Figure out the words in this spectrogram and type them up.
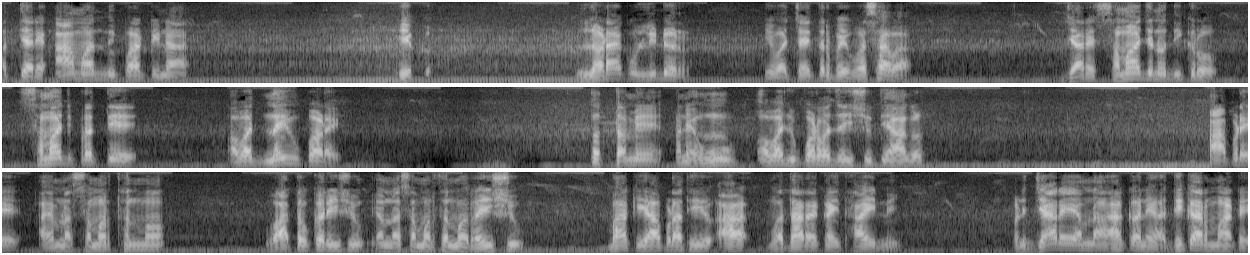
અત્યારે આમ આદમી પાર્ટીના એક લડાકુ લીડર એવા ચૈત્રભાઈ વસાવા, જ્યારે સમાજનો દીકરો સમાજ પ્રત્યે અવાજ નહીં ઉપાડે, તો તમે અને હું અવાજ ઉપાડવા જઈશું ત્યાં આગળ. આપણે એમના સમર્થનમાં વાતો કરીશું, એમના સમર્થનમાં રહીશું. બાકી આપણાથી આ વધારે કંઈ થાય નહીં. પણ જ્યારે એમના હક અને અધિકાર માટે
